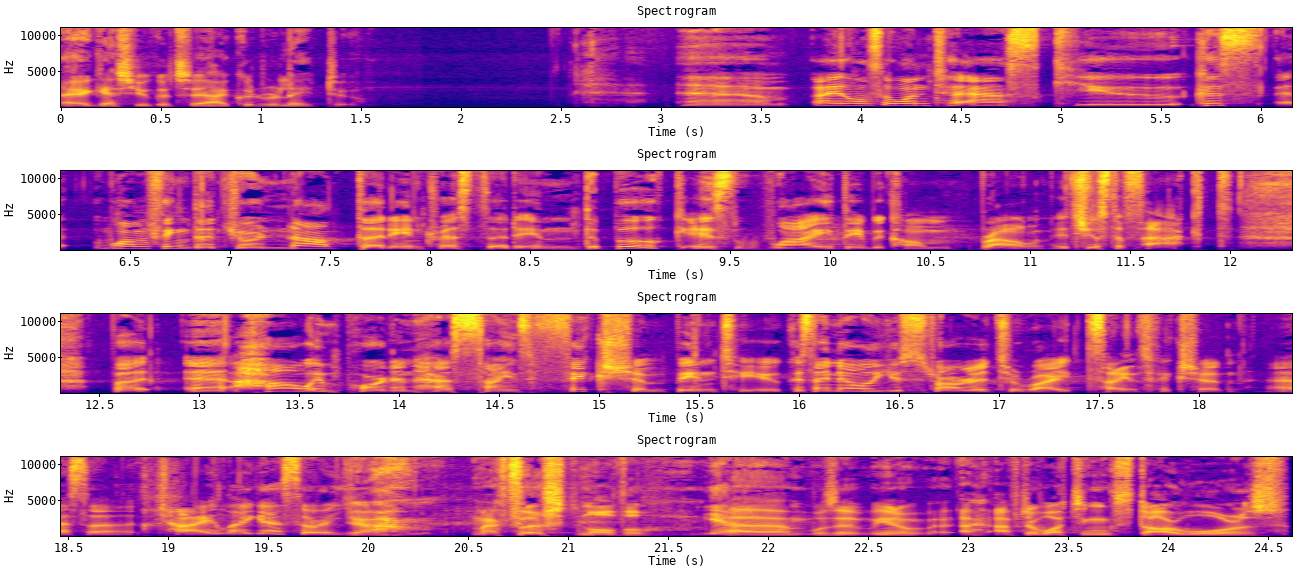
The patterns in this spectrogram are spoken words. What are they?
I guess you could say, I could relate to. Um, I also want to ask you because uh, one thing that you're not that interested in the book is why they become brown. It's just a fact. But uh, how important has science fiction been to you? Because I know you started to write science fiction as a child, I guess, or yeah, my first novel yeah. Um, was a you know after watching Star Wars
